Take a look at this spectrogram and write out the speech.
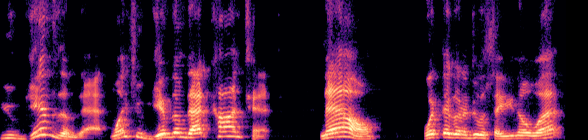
you give them that, once you give them that content, now what they're going to do is say, you know what?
